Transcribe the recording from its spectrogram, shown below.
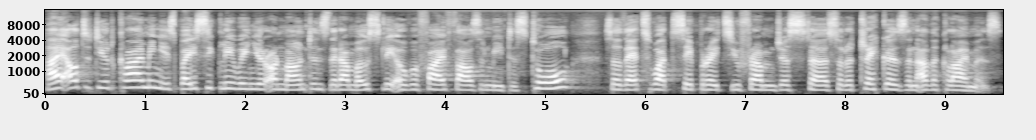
high altitude climbing is basically when you're on mountains that are mostly over 5,000 meters tall. So, that's what separates you from just uh, sort of trekkers and other climbers.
